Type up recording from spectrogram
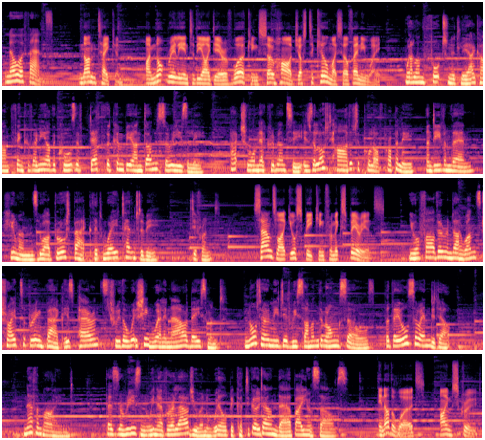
No offense. None taken. I'm not really into the idea of working so hard just to kill myself anyway. Well, unfortunately, I can't think of any other cause of death that can be undone so easily. Actual necromancy is a lot harder to pull off properly, and even then, humans who are brought back that way tend to be different. Sounds like you're speaking from experience. Your father and I once tried to bring back his parents through the wishing well in our basement. Not only did we summon the wrong souls, but they also ended up. Never mind. There's a reason we never allowed you and Wilbica to go down there by yourselves. In other words, I'm screwed.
